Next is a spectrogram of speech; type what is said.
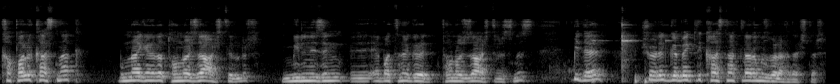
kapalı kasnak. Bunlar genelde tonajda açtırılır. Milinizin e, ebatına göre tonajda açtırırsınız. Bir de şöyle göbekli kasnaklarımız var arkadaşlar.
